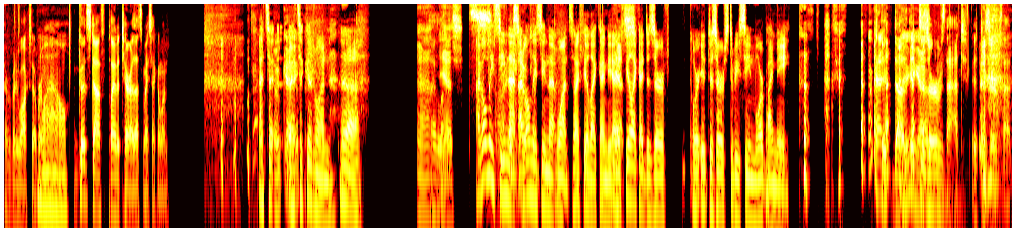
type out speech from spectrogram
everybody walks over him. Wow. good stuff planet terror that's my second one That's a Okay. that's a good one. Ugh. uh, I love it. yes. I've only seen Alright, that. I've so- only seen that once. I feel like I need. I feel like I deserve, or it deserves to be seen more by me. Okay. it does it go. deserves that it deserves that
